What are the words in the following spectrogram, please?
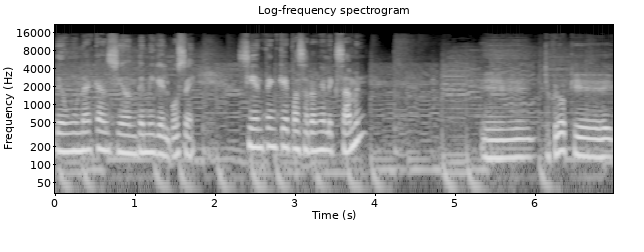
de una canción de Miguel Bosé. ¿Sienten que pasaron el examen? Eh, yo creo que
